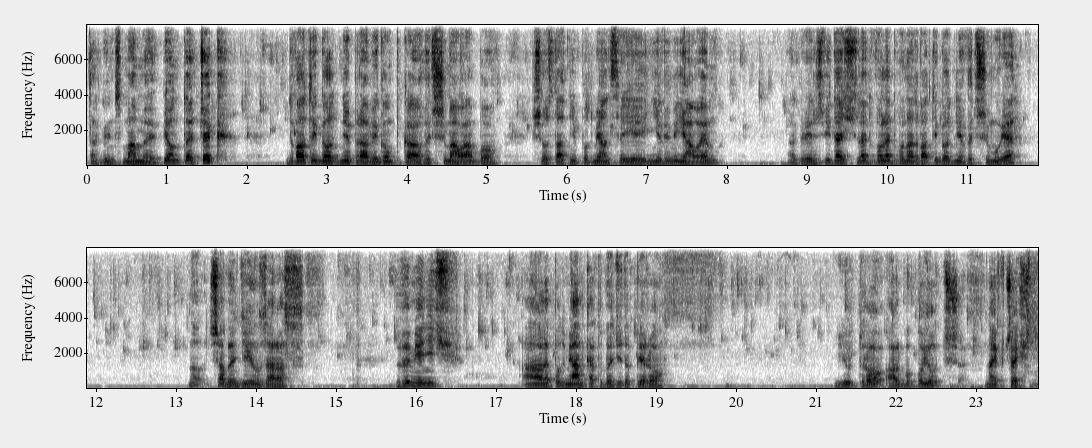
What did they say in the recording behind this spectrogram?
Tak więc mamy piąteczek. Dwa tygodnie prawie gąbka wytrzymała, bo przy ostatniej podmiance jej nie wymieniałem. Tak więc widać, ledwo, ledwo na dwa tygodnie wytrzymuje. No, trzeba będzie ją zaraz wymienić, ale podmianka to będzie dopiero jutro albo pojutrze, najwcześniej.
